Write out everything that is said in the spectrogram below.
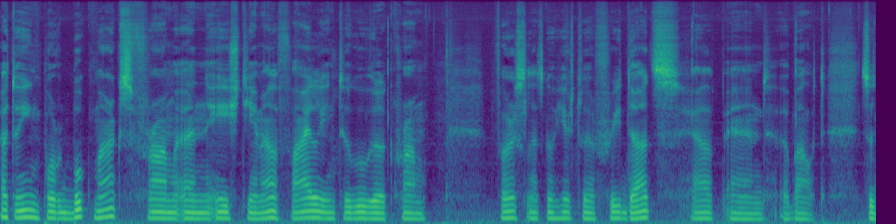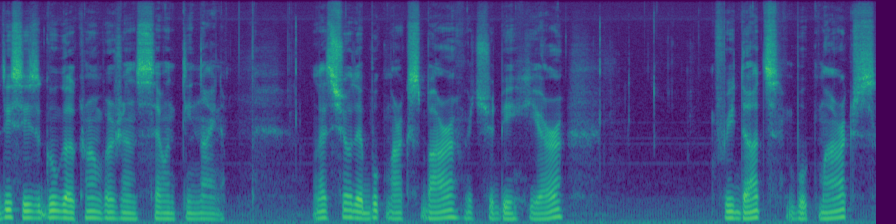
how to import bookmarks from an HTML file into Google Chrome. First let's go here to the three dots, help and about. So this is Google Chrome version 79. Let's show the bookmarks bar which should be here. Three dots, bookmarks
